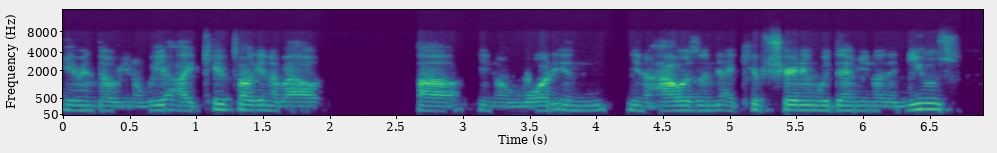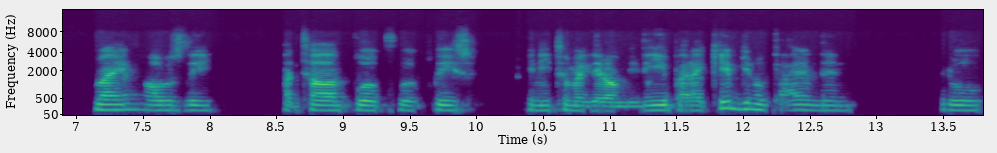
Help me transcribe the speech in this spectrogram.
even though you know we, I keep talking about, uh, you know what in, you know how is and I keep sharing with them, you know the news, right? Obviously, I tell them, look, look, please, you need to make their own DD, but I keep you know guiding them through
